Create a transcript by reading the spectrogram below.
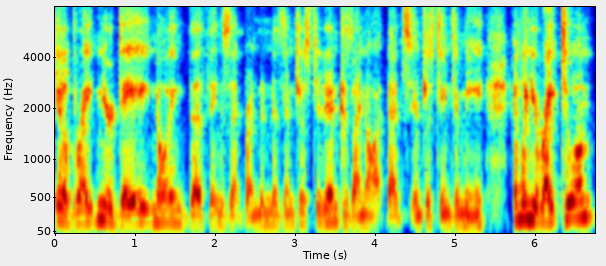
it'll brighten your day knowing the things that Brendan is interested in because I know that's interesting to me. And when you write to him,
